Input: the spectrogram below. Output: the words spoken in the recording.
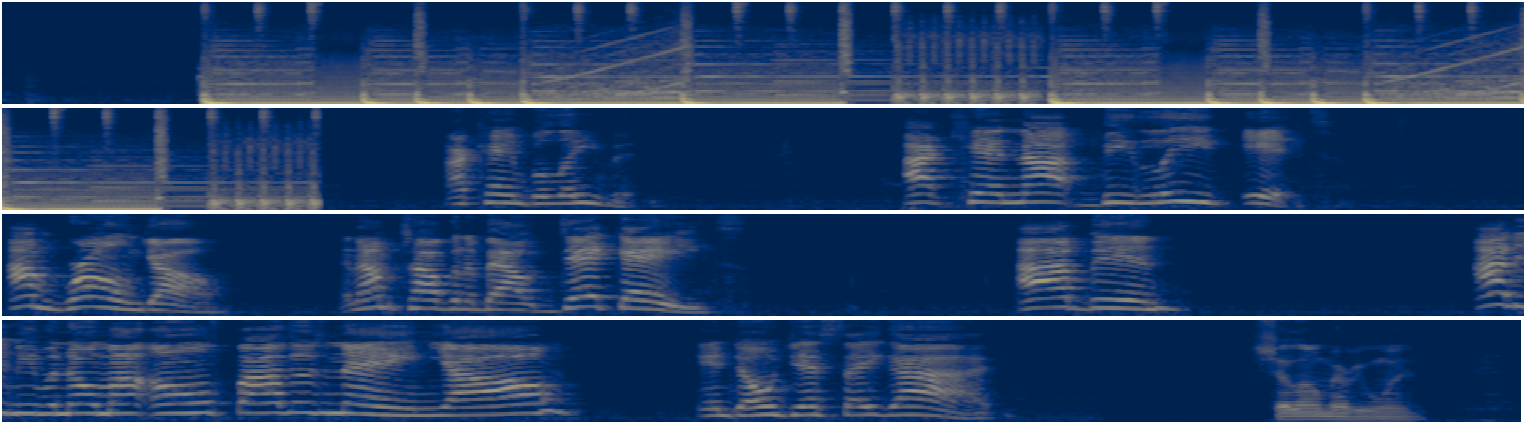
I can't believe it. I cannot believe it. I'm grown, y'all. And I'm talking about decades. I've been. I didn't even know my own father's name, y'all. And don't just say God. Shalom, everyone.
